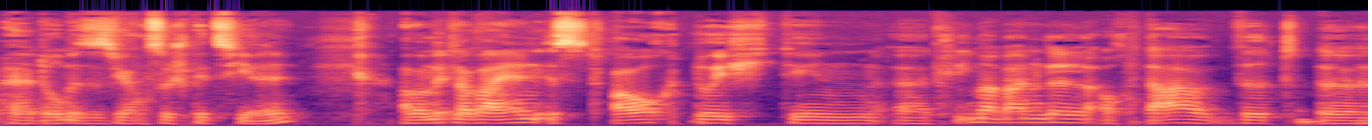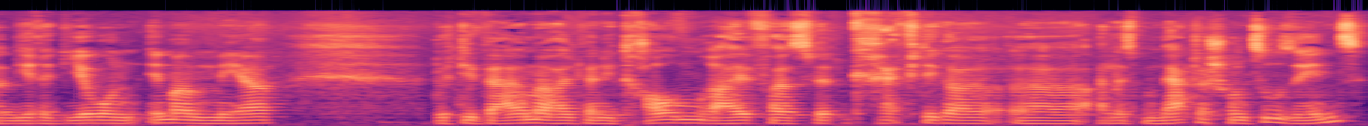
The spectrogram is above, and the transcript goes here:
Äh, darum ist es ja auch so speziell. Aber mittlerweile ist auch durch den äh, Klimawandel, auch da wird äh, die Region immer mehr durch die Wärme, halt wenn die Trauben reifer, es wird kräftiger, äh, alles, man merkt das schon zusehends.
